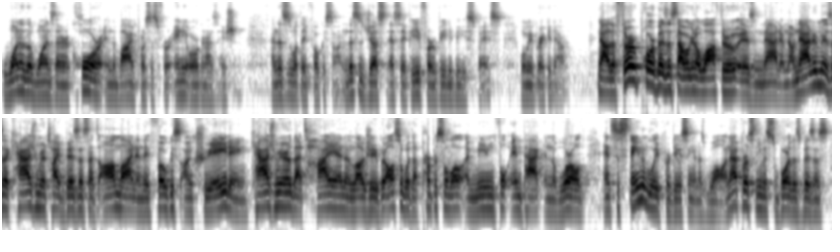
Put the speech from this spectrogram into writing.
one of the ones that are core in the buying process for any organization. And this is what they focus on. And this is just SAP for b2b space when we break it down now, the third core business that we're gonna walk through is Naadam. Now, Naadam is a cashmere type business that's online and they focus on creating cashmere that's high-end and luxury, but also with a purposeful and meaningful impact in the world and sustainably producing it as well. And I personally even support this business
